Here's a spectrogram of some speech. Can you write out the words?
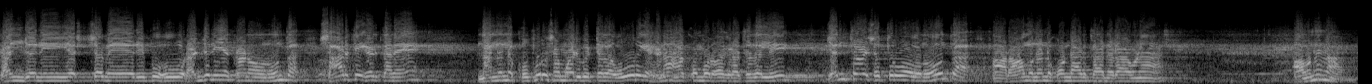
ರಂಜನೀಯಶ್ಚ ಮೇ ರಿಪುಹು ರಂಜನೀಯ ಕಾಣೋನು ಅಂತ ಸಾರಥಿ ಹೇಳ್ತಾನೆ. ನನ್ನನ್ನು ಕುಪುರುಷ ಮಾಡಿಬಿಟ್ಟಲ್ಲ, ಊರಿಗೆ ಹೆಣ ಹಾಕೊಂಬರುವಾಗ ರಥದಲ್ಲಿ ಎಂಥ ಶತ್ರು ಅವನು ಅಂತ ಆ ರಾಮನನ್ನು ಕೊಂಡಾಡ್ತಾನೆ ರಾವಣ. ಅವನನ್ನು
